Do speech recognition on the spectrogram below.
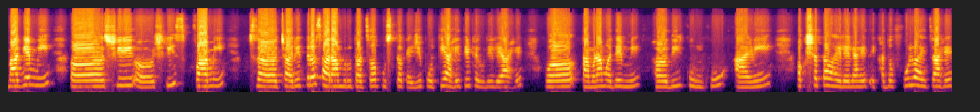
मागे मी श्री श्री स्वामी चारित्र सारामृताचं पुस्तक आहे जी पोथी आहे ती ठेवलेली आहे. व तामणामध्ये मी हळदी कुंकू आणि अक्षता वाहिलेल्या आहेत. एखादं फूल व्हायचं आहे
